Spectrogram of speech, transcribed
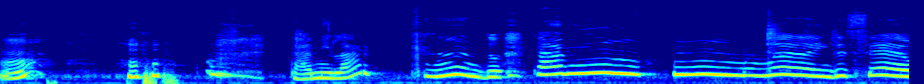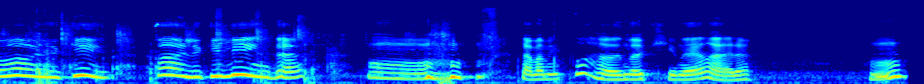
Hum? tá me largando. Tá. Hum, hum, mãe do céu, olha aqui. Olha que linda. Hum. Tava me empurrando aqui, né, Lara? Hum?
